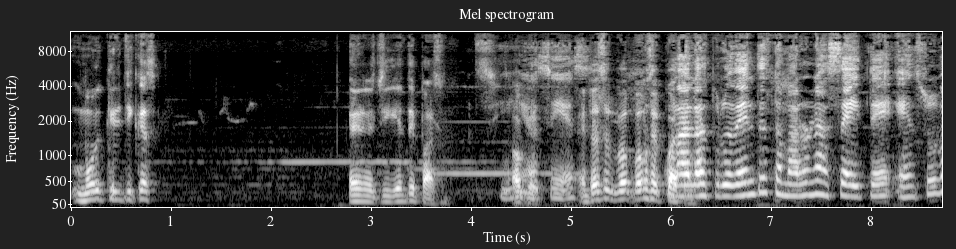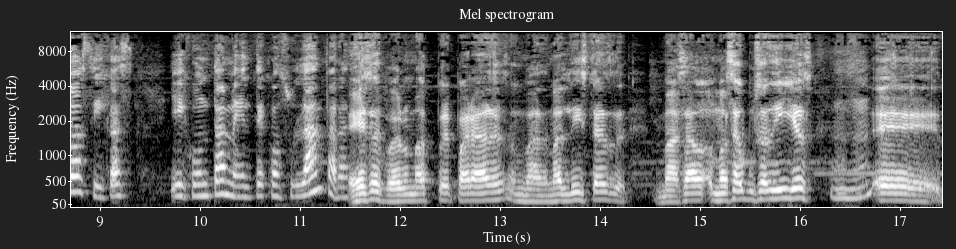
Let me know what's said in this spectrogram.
muy críticas en el siguiente paso. Sí, así es. Entonces vamos al cuarto. Las prudentes tomaron aceite en sus vasijas y juntamente con sus lámparas. Esas fueron más preparadas, más, más listas, más, más abusadillas. Eh,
